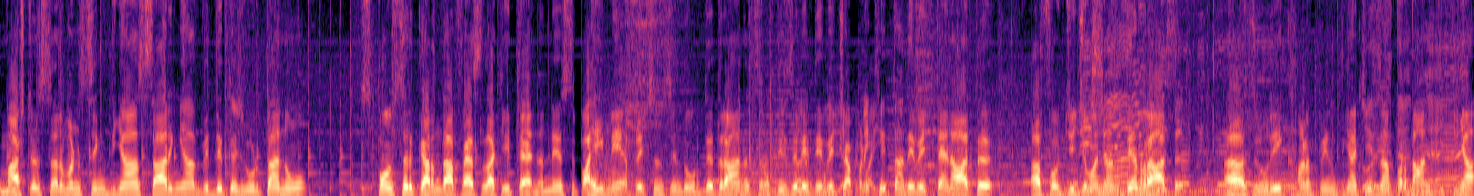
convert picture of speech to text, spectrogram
ਮਾਸਟਰ ਸਰਵਣ ਸਿੰਘ ਦੀਆਂ ਸਾਰੀਆਂ ਵਿਦਿਅਕ ਜ਼ਰੂਰਤਾਂ ਨੂੰ ਸਪਾਂਸਰ ਕਰਨ ਦਾ ਫੈਸਲਾ ਕੀਤਾ ਹੈ। ਨੰਨੇ ਸਿਪਾਹੀ ਨੇ ਆਪਰੇਸ਼ਨ ਸਿੰਦੂਰ ਦੇ ਦੌਰਾਨ ਸਰਹੱਦੀ ਜ਼ਿਲ੍ਹੇ ਦੇ ਵਿੱਚ ਆਪਣੇ ਖੇਤਾਂ ਦੇ ਵਿੱਚ ਤਾਇਨਾਤ ਫੌਜੀ ਜਵਾਨਾਂ ਨੂੰ ਦਿਨ ਰਾਤ ਜ਼ਰੂਰੀ ਖਾਣ ਪੀਣ ਦੀਆਂ ਚੀਜ਼ਾਂ ਪ੍ਰਦਾਨ ਕੀਤੀਆਂ।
